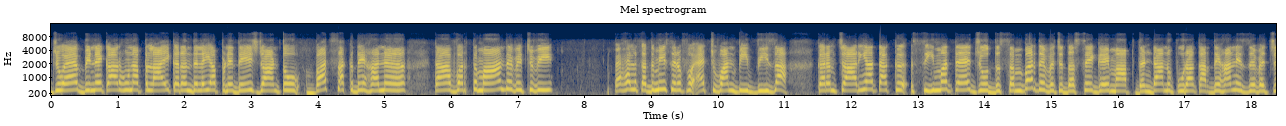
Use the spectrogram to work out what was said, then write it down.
ਜੋ ਹੈ ਬਿਨੇਕਾਰ ਹੁਣ ਅਪਲਾਈ ਕਰਨ ਦੇ ਲਈ ਆਪਣੇ ਦੇਸ਼ ਜਾਣ ਤੋਂ ਬਚ ਸਕਦੇ ਹਨ। ਤਾਂ ਵਰਤਮਾਨ ਦੇ ਵਿੱਚ ਵੀ ਪਹਿਲ ਕਦਮੀ ਸਿਰਫ H1B ਵੀਜ਼ਾ ਕਰਮਚਾਰੀਆਂ ਤੱਕ ਸੀਮਤ ਹੈ, ਜੋ ਦਸੰਬਰ ਦੇ ਵਿੱਚ ਦੱਸੇ ਗਏ ਮਾਪਦੰਡਾਂ ਨੂੰ ਪੂਰਾ ਕਰਦੇ ਹਨ। ਇਸ ਦੇ ਵਿੱਚ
